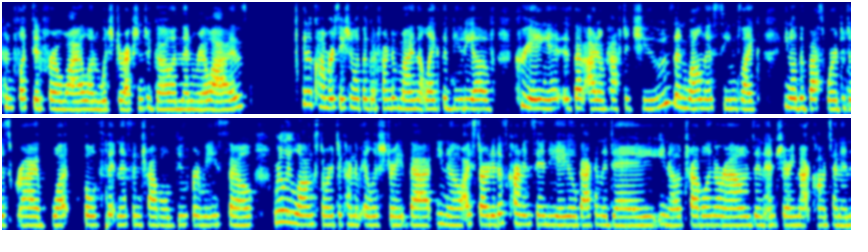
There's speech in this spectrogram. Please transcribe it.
conflicted for a while on which direction to go, and then realized in a conversation with a good friend of mine that like the beauty of creating it is that I don't have to choose and wellness seemed like you know the best word to describe what both fitness and travel do for me. So, really long story to kind of illustrate that, you know, I started as Carmen Sandiego back in the day, you know, traveling around and, and sharing that content, and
